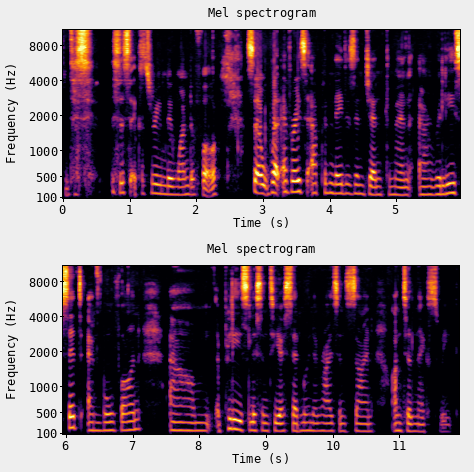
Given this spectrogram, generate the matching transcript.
this this is extremely wonderful. So whatever is happened ladies and gentlemen uh, release it and move on. Um, please listen to your said moon and rising sign until next week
